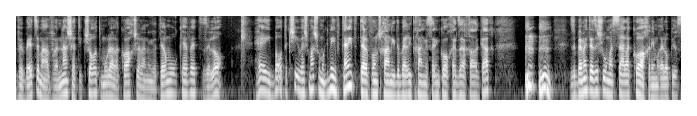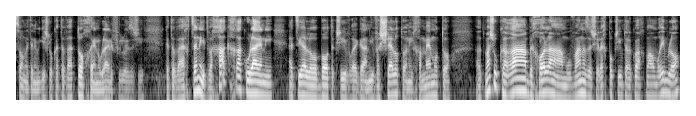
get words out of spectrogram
ובעצם ההבנה שהתקשורת מול הלקוח שלנו יותר מורכבת, זה לא, היי, בוא, תקשיב, יש משהו מגניב, תן לי את הטלפון שלך, אני אדבר איתך, אני אנסה למכור לך את זה אחר כך. זה באמת איזשהו מסע לקוח, אני מראה לו פרסומת, אני מגיש לו כתבת תוכן, אולי אפילו איזושהי כתבה יחצנית, ואחר כך רק אולי אני אציע לו, בוא, תקשיב רגע, אני אבשל אותו, אני אחמם אותו. זאת אומרת, משהו קרה בכל המובן הזה של איך פוגשים את הלקוח, מה אומרים לו,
